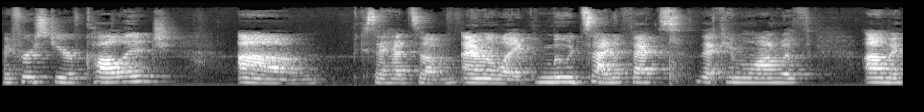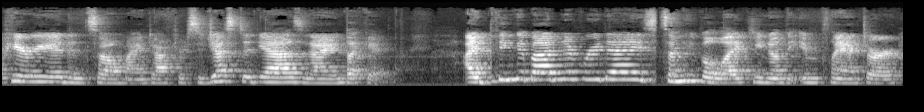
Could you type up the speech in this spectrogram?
my first year of college. Um, because I had some, I don't know, like mood side effects that came along with uh, my period, and so my doctor suggested Yaz, and I like it. I think about it every day. Some people like, you know, the implant or,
